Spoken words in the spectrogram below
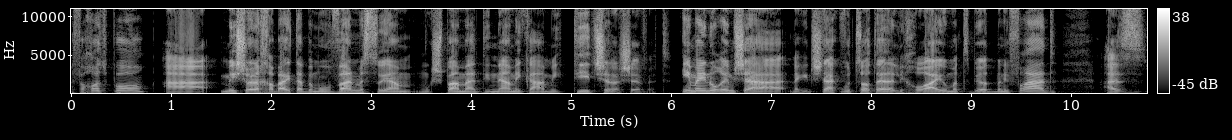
לפחות פה, מי שהולך הביתה במובן מסוים מושפע מהדינמיקה האמיתית של השבט. אם היינו רואים שנגיד שתי הקבוצות האלה לכאורה היו מצביעות בנפרד, אז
